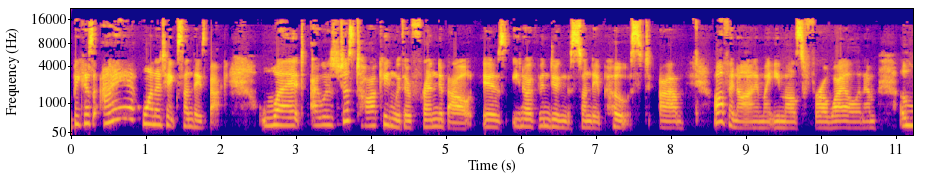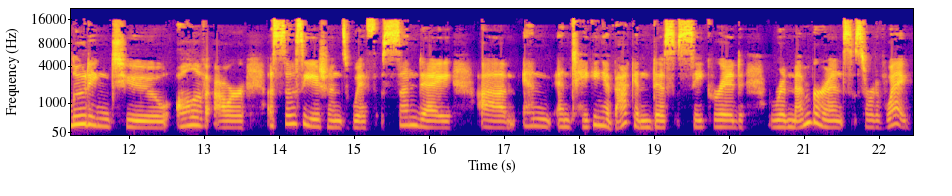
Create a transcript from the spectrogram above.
because I want to take Sundays back. What I was just talking with a friend about is, you know, I've been doing the Sunday post um, off and on in my emails for a while, and I'm alluding to all of our associations with Sunday um, and and taking it back in this sacred remembrance sort of way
